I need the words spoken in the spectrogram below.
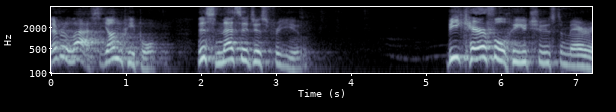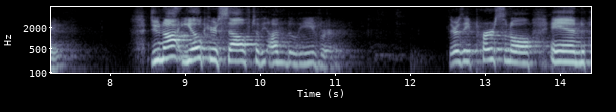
Nevertheless, young people, this message is for you. Be careful who you choose to marry. Do not yoke yourself to the unbeliever. There's a personal and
